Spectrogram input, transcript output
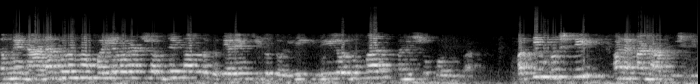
તમને નાના ધોરણમાં પર્યાવરણ શબ્દ આવતો તો ત્યારે એમ કીધું તો લીલો દુકાળ અને સૂકો દુકાળ. અતિવૃષ્ટિ અને અનાવૃષ્ટિ.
